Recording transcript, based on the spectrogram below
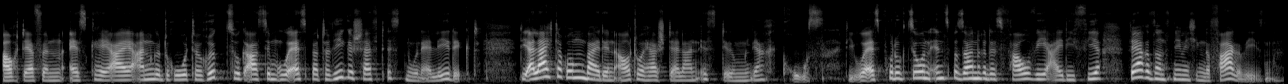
Auch der von SKI angedrohte Rückzug aus dem US-Batteriegeschäft ist nun erledigt. Die Erleichterung bei den Autoherstellern ist demnach groß. Die US-Produktion, insbesondere des VW ID4, wäre sonst nämlich in Gefahr gewesen.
